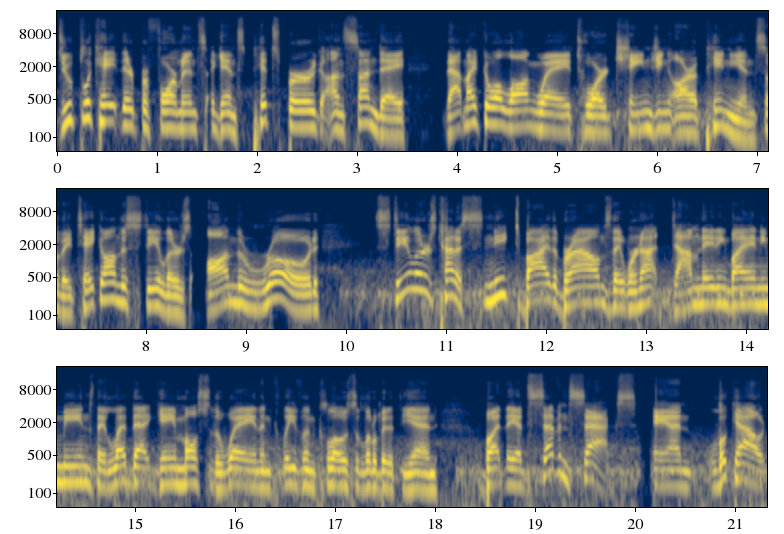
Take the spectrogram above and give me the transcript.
duplicate their performance against Pittsburgh on Sunday, that might go a long way toward changing our opinion. So they take on the Steelers on the road. Steelers kind of sneaked by the Browns. They were not dominating by any means. They led that game most of the way, and then Cleveland closed a little bit at the end. But they had seven sacks, and look out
